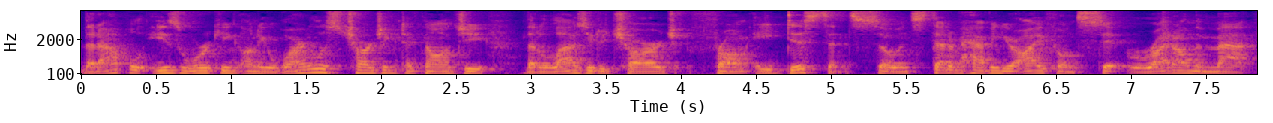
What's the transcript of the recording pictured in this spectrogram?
that Apple is working on a wireless charging technology that allows you to charge from a distance. So instead of having your iPhone sit right on the mat,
